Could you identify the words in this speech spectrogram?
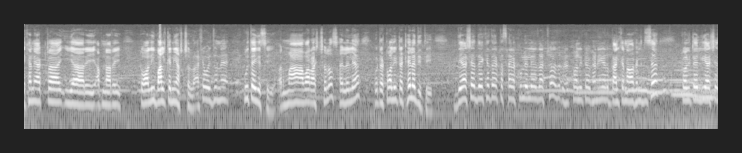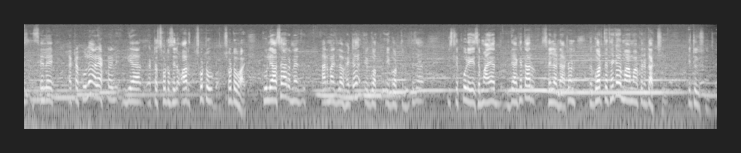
এখানে একটা ইয়ার এই আপনার এই ট্রলি বালকে নিয়ে আসছিল আসে ওই জন্যে পুঁতে গেছে। আর মা আবার আসছিল, ছেলে ওটা ট্রলিটা ঠেলে দিতে। দিয়ে আসে দেখে তো একটা ছেলে খুলে নিয়ে যাচ্ছে, ট্রলিটা ওখানে বালকে নামা ফেলে দিছে। ট্রলিটা নিয়ে আসে ছেলে একটা কুলে আর একটা লিয়া একটা ছোট ছেলে আর ছোট ছোট ভাই। কুলে আছে আর আর মাঝলা ভাইটা এই গর্ত এই গর্তের ভিতরে পিছলে পড়ে গেছে। মায়া দেখে তার ছেলে না। এখন গর্তে থেকে মা মা করে ডাকছে। এটুকু শুনছি।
